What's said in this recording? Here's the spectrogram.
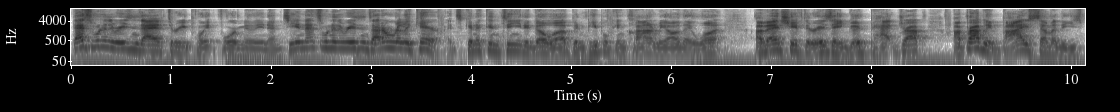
that's one of the reasons I have 3.4 million MT, and that's one of the reasons I don't really care. It's gonna continue to go up, and people can clown me all they want. Eventually, if there is a good pack drop, I'll probably buy some of these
